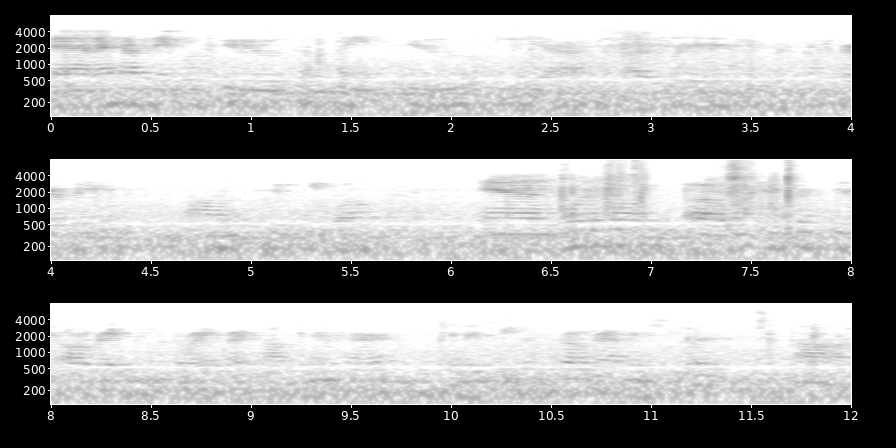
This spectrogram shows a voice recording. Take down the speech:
and I have been able to complete two uh, related to system surveys on two people. And one of them, uh, was interested already before I tried talking to her in the treatment program, and she was, um,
